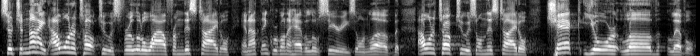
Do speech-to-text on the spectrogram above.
So tonight, I want to talk to us for a little while from this title, and I think we're going to have a little series on love, but I want to talk to us on this title Check Your Love Level.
